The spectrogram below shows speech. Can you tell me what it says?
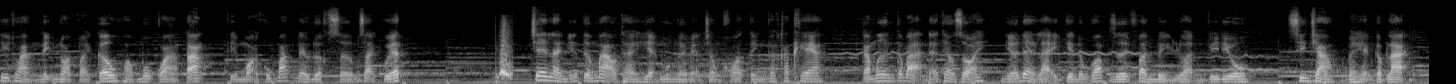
thi thoảng nịnh nọt vài câu hoặc mua quà tặng thì mọi khúc mắc đều được sớm giải quyết. Trên là những tướng mạo thể hiện một người mẹ chồng khó tính và khắt khe. Cảm ơn các bạn đã theo dõi, nhớ để lại ý kiến đóng góp dưới phần bình luận video. Xin chào và hẹn gặp lại!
